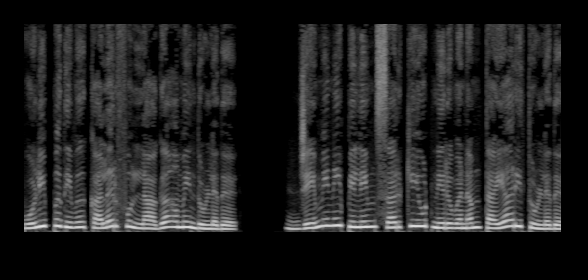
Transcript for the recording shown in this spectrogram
ஒளிப்பதிவு கலர்ஃபுல்லாக அமைந்துள்ளது. ஜெமினி பிலிம் சர்க்கியூட் நிறுவனம் தயாரித்துள்ளது.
